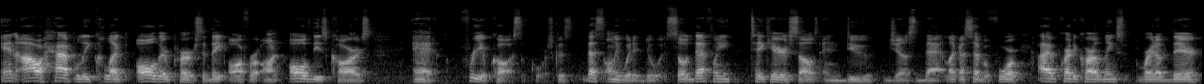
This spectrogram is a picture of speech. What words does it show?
and I'll happily collect all their perks that they offer on all these cards at free of cost, of course, because that's the only way to do it. So definitely take care of yourselves and do just that. Like I said before, I have credit card links right up there.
